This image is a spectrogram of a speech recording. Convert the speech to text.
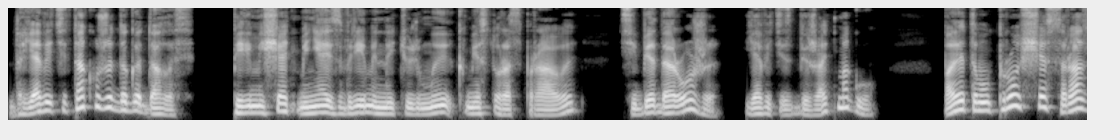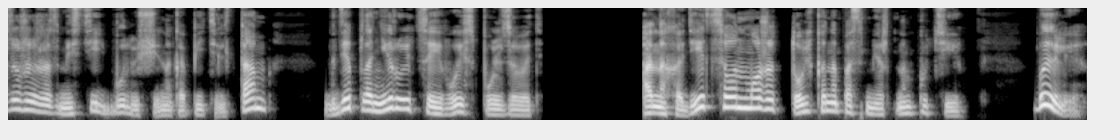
Да я ведь и так уже догадалась. Перемещать меня из временной тюрьмы к месту расправы себе дороже, я ведь избежать могу. Поэтому проще сразу же разместить будущий накопитель там, где планируется его использовать. А находиться он может только на посмертном пути. Были,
